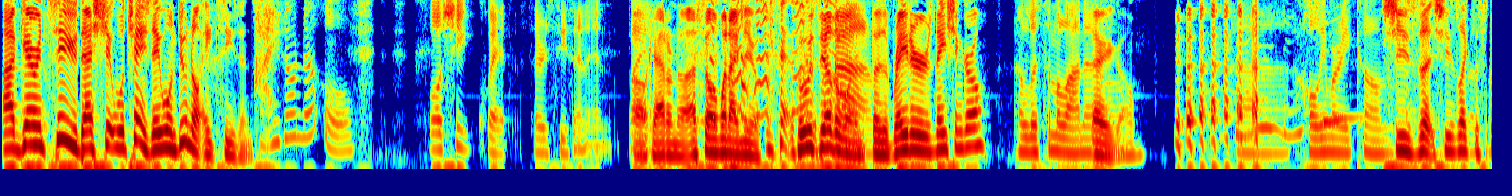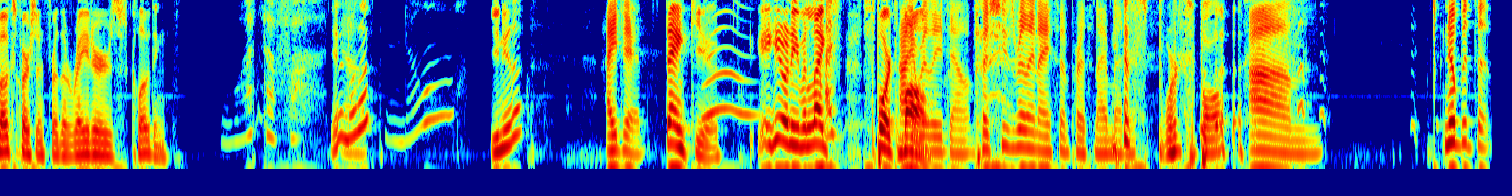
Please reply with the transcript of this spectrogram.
I guarantee you that shit will change. They won't do no eight seasons. I don't know. Well, she quit third season in. But Okay, I don't know. That's the only one I knew. Who was the other one? Um, The Raiders Nation girl? Alyssa Milano. There you go. Uh, Holly Marie Combs. She's uh, she's like the spokesperson for the Raiders clothing. What the fuck? You didn't know that? No. You knew that? I did. Thank you. You don't even like sports ball. I really don't. But she's really nice in person. I met her. Sports ball. Um, no, but the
